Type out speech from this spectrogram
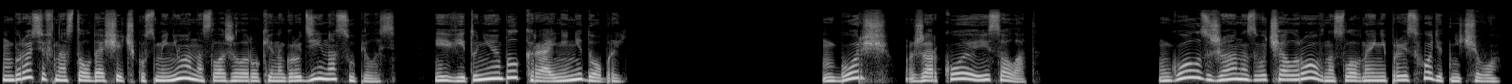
Бросив на стол дощечку с меню, она сложила руки на груди и насупилась и вид у нее был крайне недобрый. Борщ, жаркое и салат. Голос Жана звучал ровно, словно и не происходит ничего.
